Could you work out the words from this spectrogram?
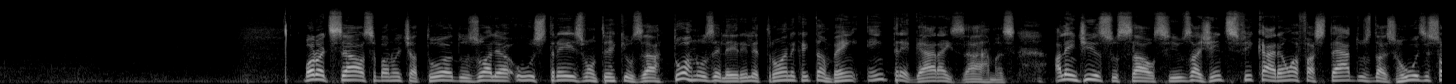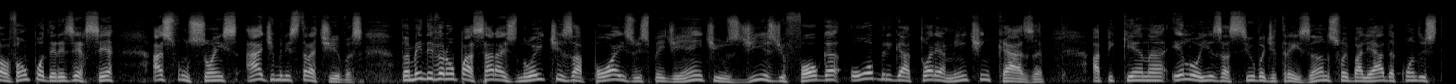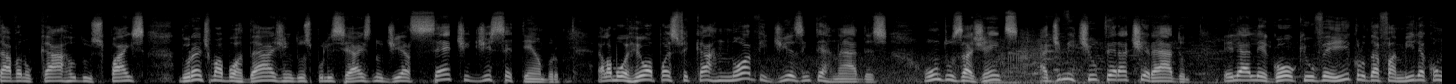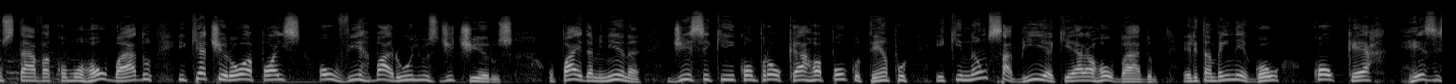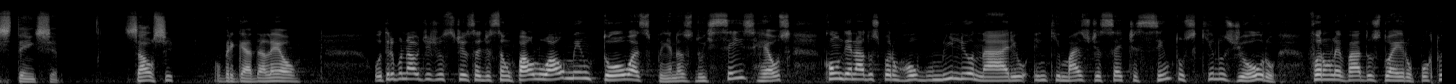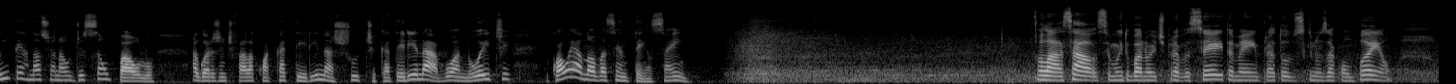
Boa noite, Celso. Boa noite a todos. Olha, os três vão ter que usar tornozeleira eletrônica e também entregar as armas. Além disso, Salsi, os agentes ficarão afastados das ruas e só vão poder exercer as funções administrativas. Também deverão passar as noites após o expediente e os dias de folga obrigatoriamente em casa. A pequena Heloísa Silva, de três anos, foi baleada quando estava no carro dos pais durante uma abordagem dos policiais no dia 7 de setembro. Ela morreu após ficar nove dias internadas. Um dos agentes admitiu ter atirado. Ele alegou que o veículo da família constava como roubado e que atirou após ouvir barulhos de tiros. O pai da menina disse que comprou o carro há pouco tempo e que não sabia que era roubado. Ele também negou qualquer resistência. Salce. Obrigada, Léo. O Tribunal de Justiça de São Paulo aumentou as penas dos seis réus condenados por um roubo milionário em que mais de 700 quilos de ouro foram levados do Aeroporto Internacional de São Paulo. Agora a gente fala com a Caterina Chute. Caterina, boa noite. Qual é a nova sentença, hein? Olá, Salsi. Muito boa noite para você e também para todos que nos acompanham.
